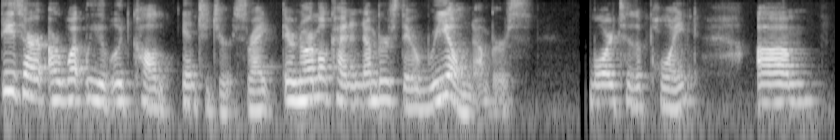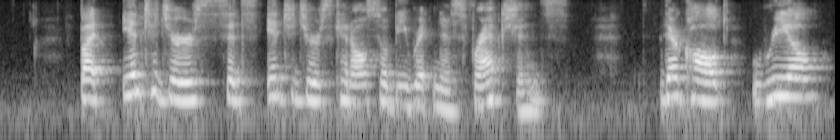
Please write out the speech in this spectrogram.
these are, are what we would call integers, right? They're normal kind of numbers, they're real numbers, more to the point. Um, but integers, since integers can also be written as fractions, they're called real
